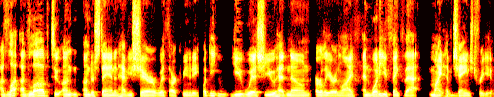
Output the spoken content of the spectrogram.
I'd lo- I'd love to un- understand and have you share with our community what do you you wish you had known earlier in life, and what do you think that might have changed for you?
